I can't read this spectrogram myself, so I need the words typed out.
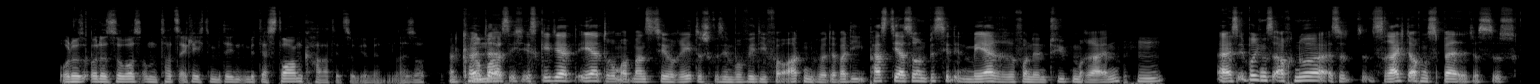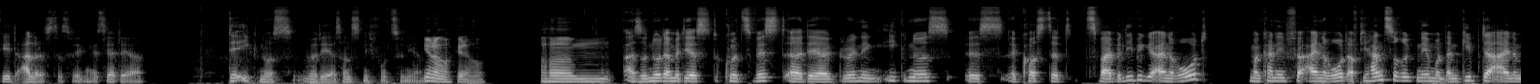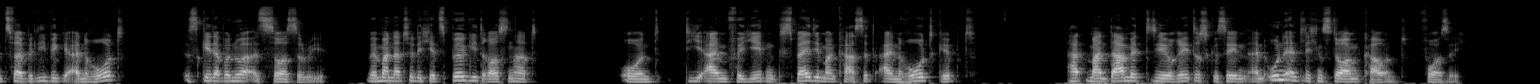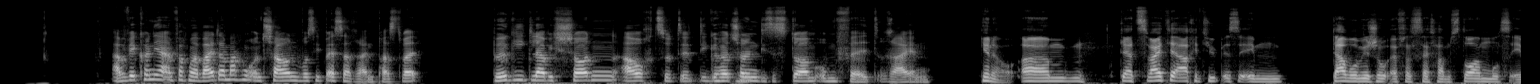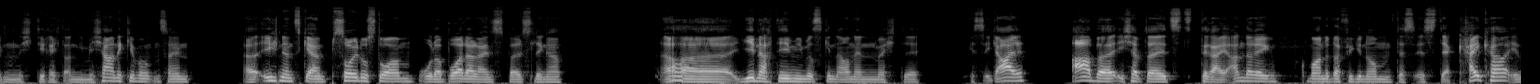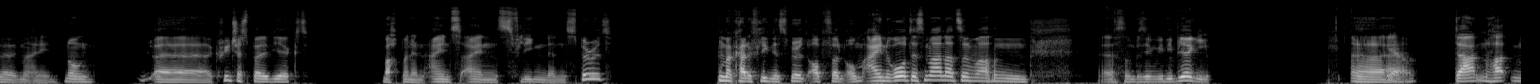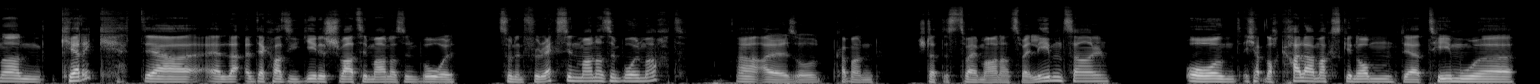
Oder, oder sowas, um tatsächlich mit, den, mit der Storm-Karte zu gewinnen. Also man könnte es, ich, es geht ja eher darum, ob man es theoretisch gesehen, wo wir die verorten würde, weil die passt ja so ein bisschen in mehrere von den Typen rein. Mhm. Äh, ist übrigens auch nur, also es reicht auch ein Spell, das, das geht alles, deswegen ist ja der, der Ignus würde ja sonst nicht funktionieren. Genau, genau. Ähm, also nur damit ihr es kurz wisst, äh, der Grinning Ignus ist, äh, kostet zwei beliebige, eine Rot man kann ihn für eine Rot auf die Hand zurücknehmen und dann gibt er einem zwei beliebige ein Rot. Es geht aber nur als Sorcery. Wenn man natürlich jetzt Birgi draußen hat und die einem für jeden Spell, den man castet, ein Rot gibt, hat man damit theoretisch gesehen einen unendlichen Storm-Count vor sich. Aber wir können ja einfach mal weitermachen und schauen, wo sie besser reinpasst, weil Birgi, glaube ich, schon auch zu, die gehört schon in dieses Storm-Umfeld rein. Genau. Ähm, der zweite Archetyp ist eben da, wo wir schon öfters gesagt haben, Storm muss eben nicht direkt an die Mechanik gebunden sein. Äh, ich nenne es gern Pseudo-Storm oder Borderline Spellslinger. Äh, je nachdem, wie man es genau nennen möchte, ist egal. Aber ich habe da jetzt drei andere Commander dafür genommen. Das ist der Kaika, immer wenn man einen Non-Creature-Spell äh, wirkt, macht man einen 1-1 fliegenden Spirit. Und man kann den fliegenden Spirit opfern, um ein rotes Mana zu machen. Das ist so ein bisschen wie die Birgi. Äh, ja. Dann hat man Kerik, der, der quasi jedes schwarze Mana-Symbol zu einem Phyrexian-Mana-Symbol macht. Äh, also kann man statt des zwei Mana zwei Leben zahlen. Und ich habe noch Kalamax genommen, der Temur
